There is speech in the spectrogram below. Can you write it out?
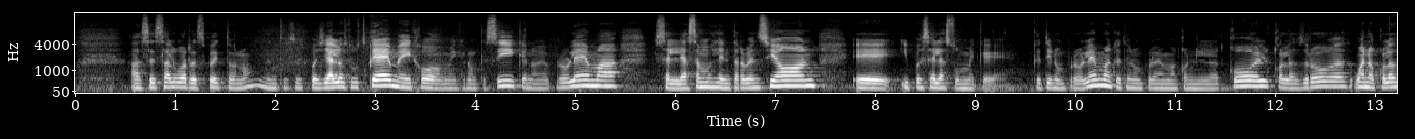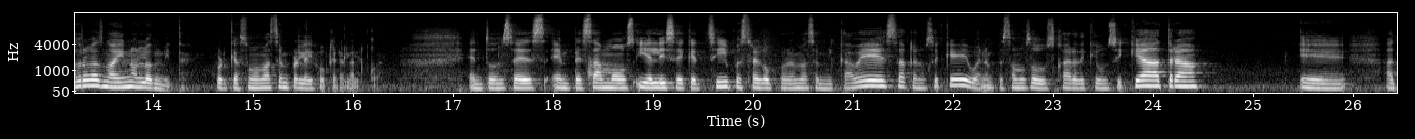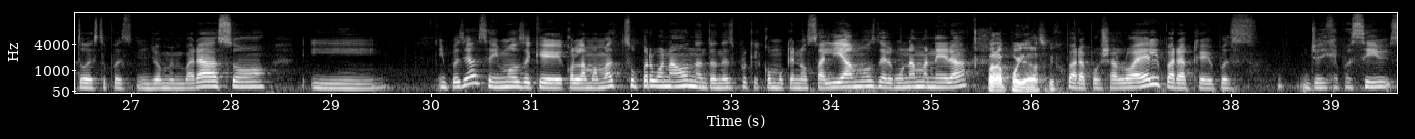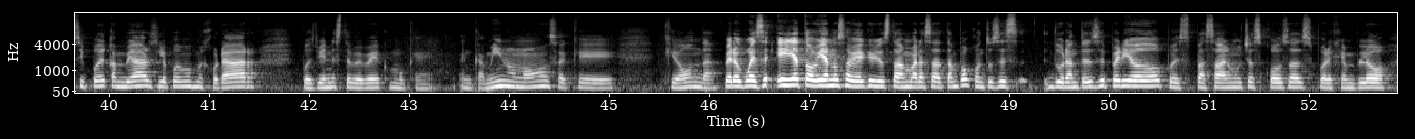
haces algo al respecto, ¿no? Entonces, pues ya los busqué, me, dijo, me dijeron que sí, que no había problema, se le hacemos la intervención eh, y pues él asume que, que, tiene un problema, que tiene un problema con el alcohol, con las drogas. Bueno, con las drogas no, ahí no lo admite, porque a su mamá siempre le dijo que era el alcohol. Entonces empezamos, y él dice que sí, pues traigo problemas en mi cabeza, que no sé qué, y bueno, empezamos a buscar de que un psiquiatra, eh, a todo esto pues yo me embarazo y, y, pues ya seguimos de que con la mamá súper buena onda, ¿entendés? Porque como que nos salíamos de alguna manera. Para apoyar a su hijo. Para apoyarlo a él, para que pues yo dije pues sí, sí puede cambiar, sí le podemos mejorar, pues viene este bebé como que en camino, ¿no? O sea que... ¿Qué onda? Pero pues ella todavía no sabía que yo estaba embarazada tampoco, entonces durante ese periodo pues pasaban muchas cosas, por ejemplo,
